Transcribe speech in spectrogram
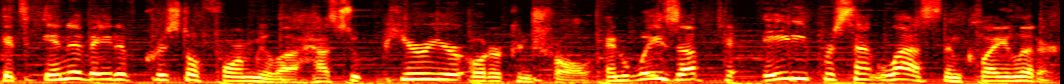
Its innovative crystal formula has superior odor control and weighs up to 80% less than clay litter.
